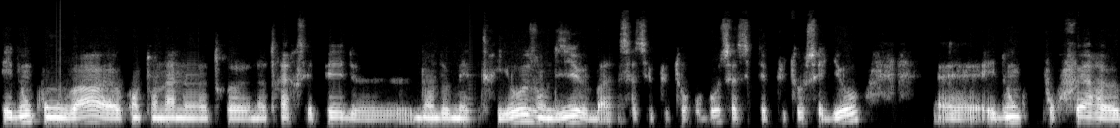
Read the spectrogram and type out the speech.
Et donc, on va, quand on a notre, notre RCP d'endométriose, on dit, bah, ça c'est plutôt robot, ça c'est plutôt. Euh, et donc, pour faire, euh,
